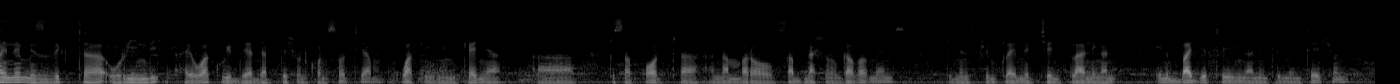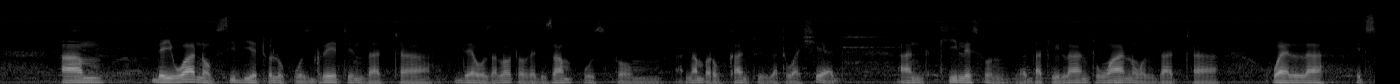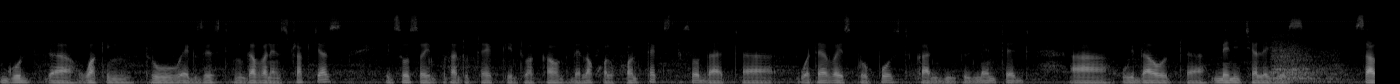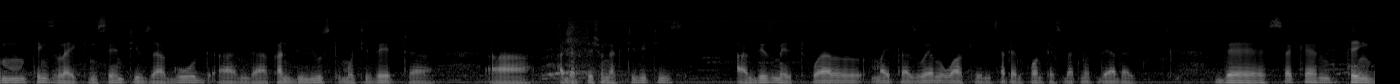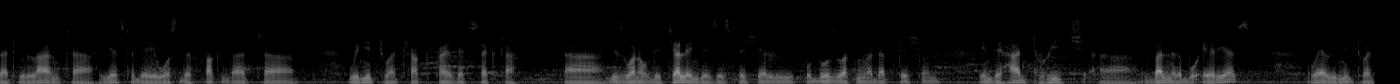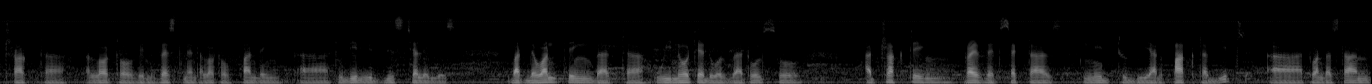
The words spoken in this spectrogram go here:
My name is Victor Orindi. I work with the Adaptation Consortium, working in Kenya uh, to support uh, a number of subnational governments to mainstream climate change planning and in budgeting and implementation. Um, day one of CBA 12 was great in that uh, there was a lot of examples from a number of countries that were shared and key lessons that we learned. One was that, uh, well, uh, it's good uh, working through existing governance structures. It's also important to take into account the local context so that uh, whatever is proposed can be implemented uh, without uh, many challenges. Some things like incentives are good and uh, can be used to motivate uh, adaptation activities and this might well might as well work in certain contexts but not the others. The second thing that we learned uh, yesterday was the fact that uh, we need to attract private sector. Uh, this is one of the challenges, especially for those working on adaptation in the hard to reach uh, vulnerable areas where we need to attract uh, a lot of investment, a lot of funding uh, to deal with these challenges. But the one thing that we noted was that also attracting private sectors need to be unpacked a bit to understand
